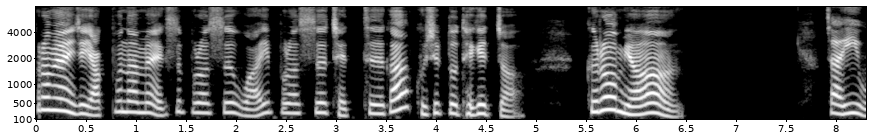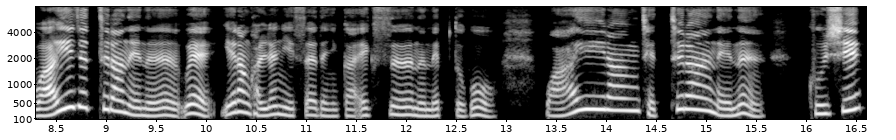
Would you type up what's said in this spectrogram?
그러면 이제 약분하면 x 플러스 y 플러스 z가 90도 되겠죠. 그러면 자, 이 yz라는 애는 왜 얘랑 관련이 있어야 되니까 x는 냅두고 y랑 z라는 애는 90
